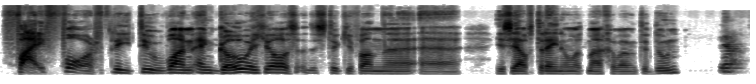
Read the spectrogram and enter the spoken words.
5, 4, 3, 2, 1 en go. Weet je wel, een stukje van uh, uh, jezelf trainen om het maar gewoon te doen. Ja.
